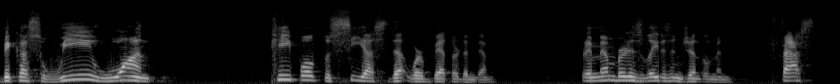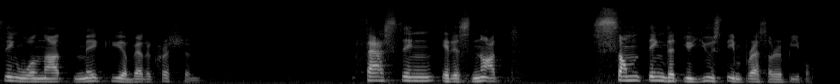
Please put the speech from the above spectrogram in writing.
because we want people to see us that we're better than them. Remember this, ladies and gentlemen fasting will not make you a better Christian. Fasting, it is not something that you use to impress other people.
